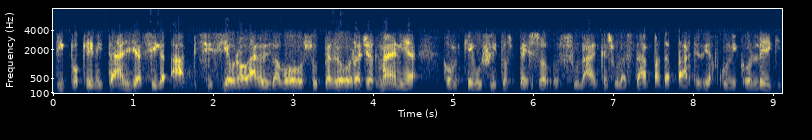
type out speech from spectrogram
tipo che in Italia si, sia un orario di lavoro superiore alla Germania, come, che è uscito spesso sulla, anche sulla stampa da parte di alcuni colleghi.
